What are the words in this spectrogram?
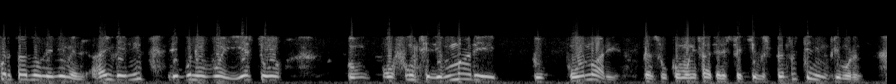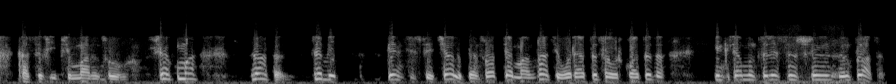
forța, domnule, nimeni. Ai venit de bunăvoie. Este o, o, o funcție de mare onoare pentru comunitatea respectivă și pentru tine, în primul rând, ca să fii primar într-o... Și acum, gata, trebuie pensie specială pentru atâtea mandate, ori atâta, ori cu atâta. din câte am înțeles, sunt și în, în plată.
